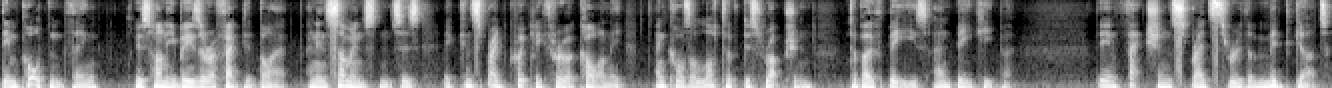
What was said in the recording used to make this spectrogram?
The important thing is honeybees are affected by it, and in some instances it can spread quickly through a colony and cause a lot of disruption to both bees and beekeeper. The infection spreads through the midgut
